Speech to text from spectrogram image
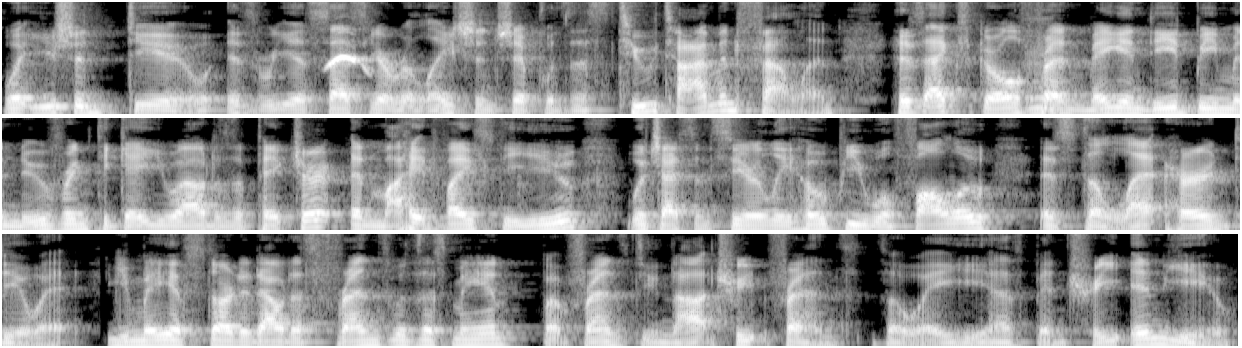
What you should do is reassess your relationship with this two time felon. His ex girlfriend may indeed be maneuvering to get you out of the picture, and my advice to you, which I sincerely hope you will follow, is to let her do it. You may have started out as friends with this man, but friends do not treat friends the way he has been treating you.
